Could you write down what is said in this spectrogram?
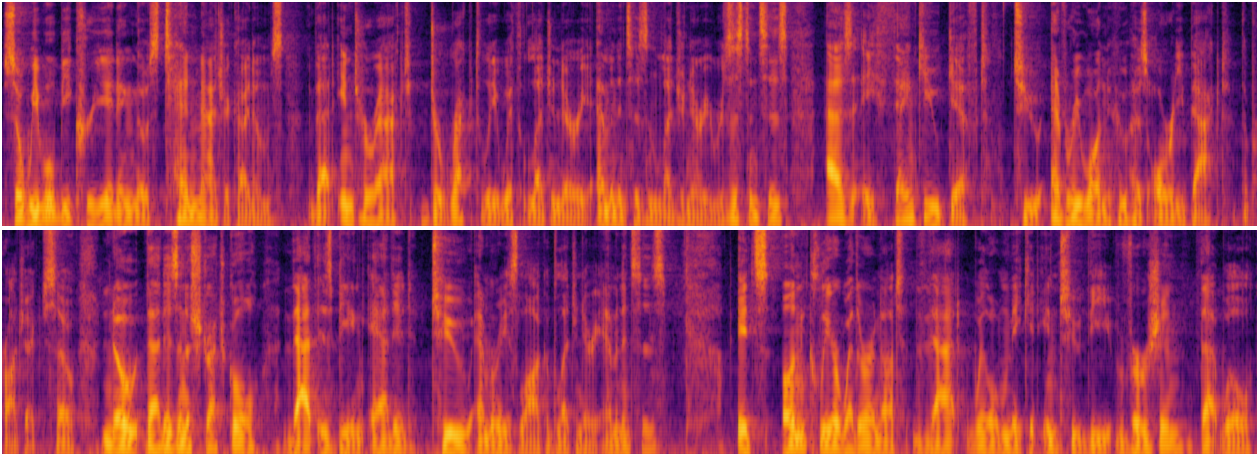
So we will be creating those 10 magic items that interact directly with legendary eminences and legendary resistances as a thank you gift to everyone who has already backed the project. So, no, that isn't a stretch goal. That is being added to Emery's log of legendary eminences. It's unclear whether or not that will make it into the version that will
